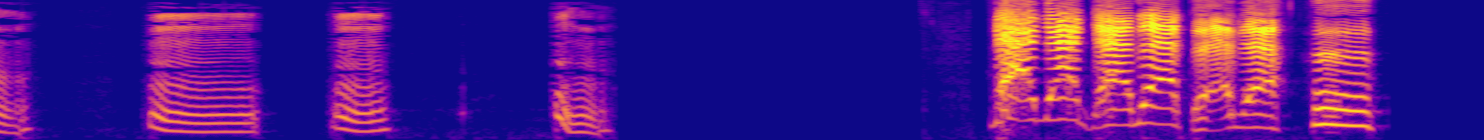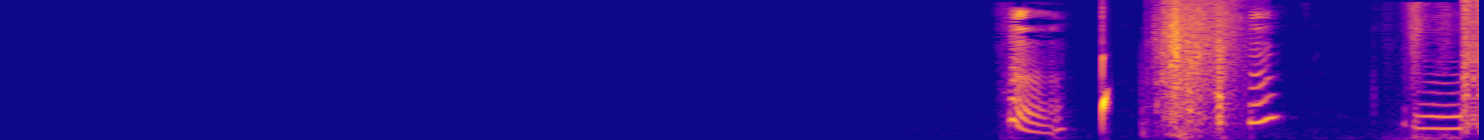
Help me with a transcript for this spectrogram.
Da, da, da, da, da, da. Huh. Hmm. Hmm.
